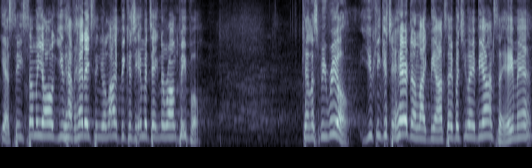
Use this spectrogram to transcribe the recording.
Yeah, see, some of y'all, you have headaches in your life because you're imitating the wrong people. Okay, let's be real. You can get your hair done like Beyonce, but you ain't Beyonce. Amen.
